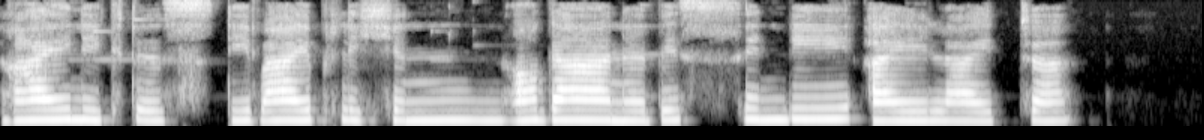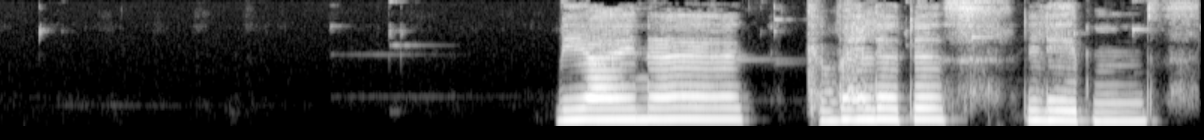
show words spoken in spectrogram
reinigt es die weiblichen Organe bis in die Eileiter. Wie eine Quelle des Lebens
